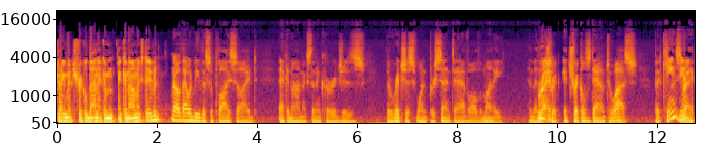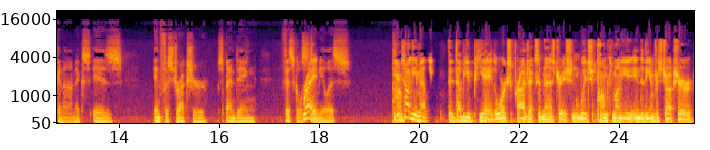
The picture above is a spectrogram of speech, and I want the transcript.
talking about trickle down econ- economics, David? No, that would be the supply side economics that encourages the richest 1% to have all the money. And then right. it, tri- it, trickles down to us. But Keynesian right. economics is infrastructure spending fiscal right. stimulus. You're talking about like the WPA, the Works Projects Administration, which pumped money into the infrastructure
